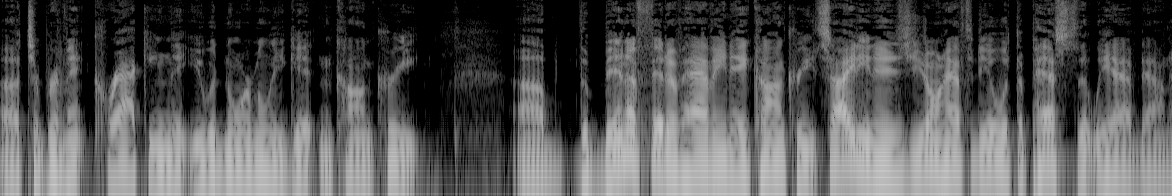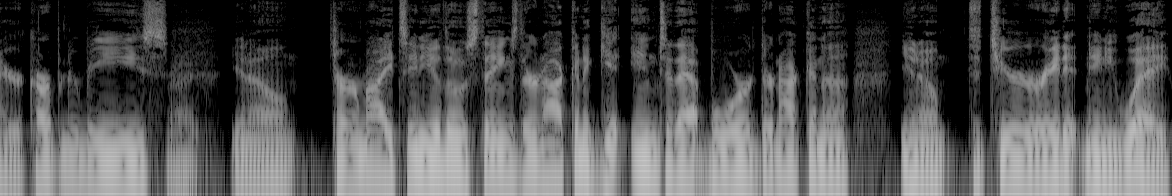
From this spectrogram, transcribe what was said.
uh, to prevent cracking that you would normally get in concrete. Uh, the benefit of having a concrete siding is you don't have to deal with the pests that we have down here carpenter bees, right. You know, termites, any of those things. They're not going to get into that board. They're not going to, you know, deteriorate it in any way.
